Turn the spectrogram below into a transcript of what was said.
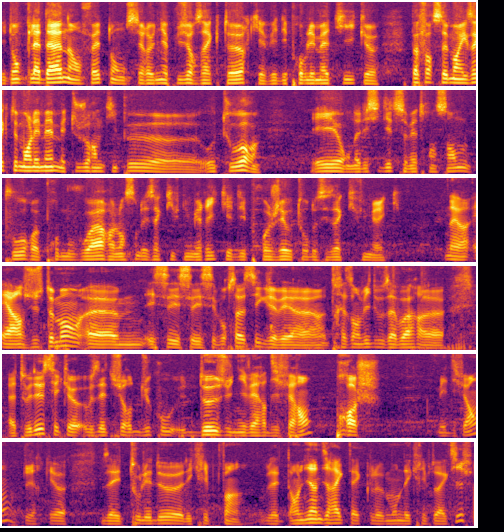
Et donc la DAN, en fait, on s'est réunis à plusieurs acteurs qui avaient des problématiques, pas forcément exactement les mêmes, mais toujours un petit peu autour. Et on a décidé de se mettre ensemble pour promouvoir l'ensemble des actifs numériques et des projets autour de ces actifs numériques. Et alors justement, euh, et c'est- pour ça aussi que j'avais euh, très envie de vous avoir euh, à tous les deux, c'est que vous êtes sur du coup deux univers différents, proches mais différents. C'est-à-dire que vous avez tous les deux des crypto, enfin, vous êtes en lien direct avec le monde des cryptoactifs.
